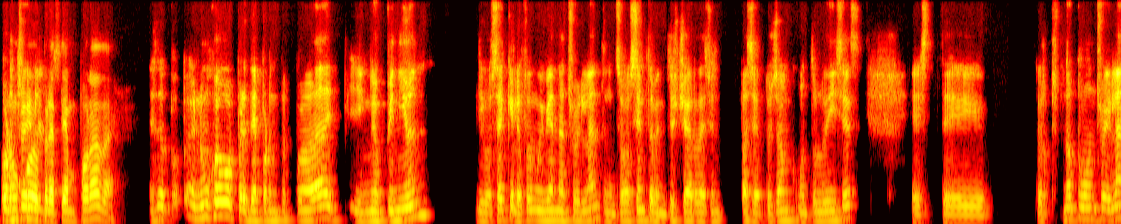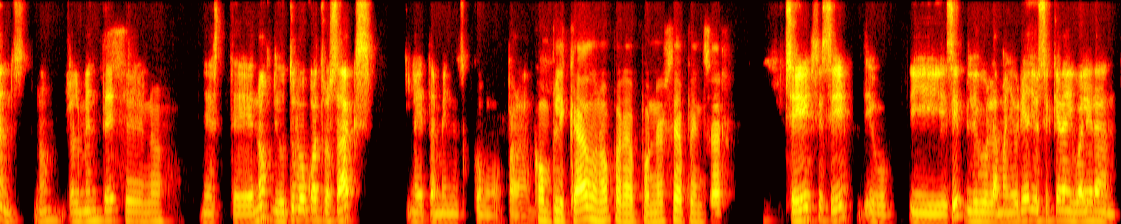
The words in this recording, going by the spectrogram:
un juego de pretemporada. En un juego de pretemporada, en mi opinión, digo, sé que le fue muy bien a Trey Lance, lanzó 128 yardas, un pase de touchdown, como tú lo dices, este, pero pues no por un Trey Lance, ¿no? Realmente. Sí, no. Este, no, digo, tuvo cuatro sacks, ahí también es como para... Complicado, ¿no? Para ponerse a pensar. Sí, sí, sí, digo, y sí, digo, la mayoría yo sé que eran igual eran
